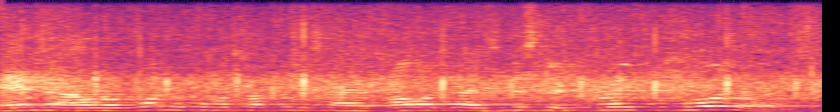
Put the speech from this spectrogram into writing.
And our wonderful accompanist, I apologize, Mr. Craig Coyle.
